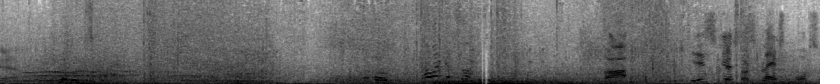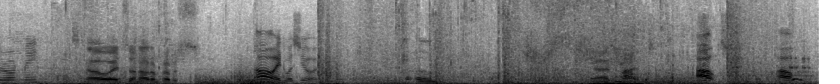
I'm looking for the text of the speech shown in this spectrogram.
Yeah. Uh-oh. Oh, I got stuck. Ah! Did it just stuck. splash water on me? No, it's uh, not on purpose. Oh, it was yours. Uh-oh. Yeah, Ouch! Ouch! Oh,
